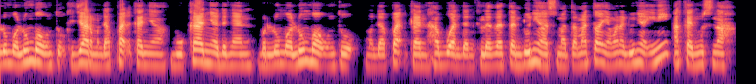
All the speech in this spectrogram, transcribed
berlumba-lumba untuk kejar mendapatkannya bukannya dengan berlumba-lumba untuk mendapatkan habuan dan kelezatan dunia semata-mata yang mana dunia ini akan musnah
